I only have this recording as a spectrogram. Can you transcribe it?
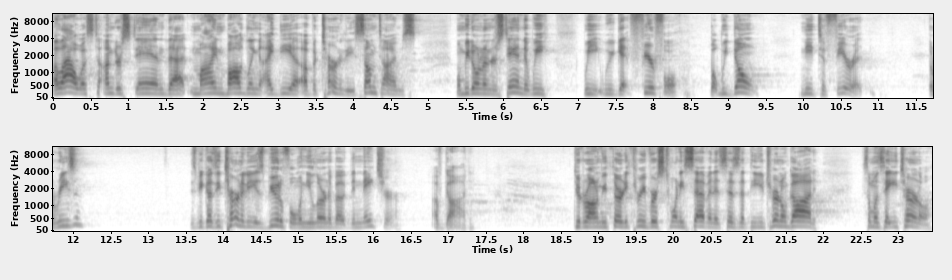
allow us to understand that mind boggling idea of eternity. Sometimes when we don't understand it, we, we, we get fearful, but we don't need to fear it. The reason is because eternity is beautiful when you learn about the nature of God. Deuteronomy 33, verse 27, it says that the eternal God, someone say eternal,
